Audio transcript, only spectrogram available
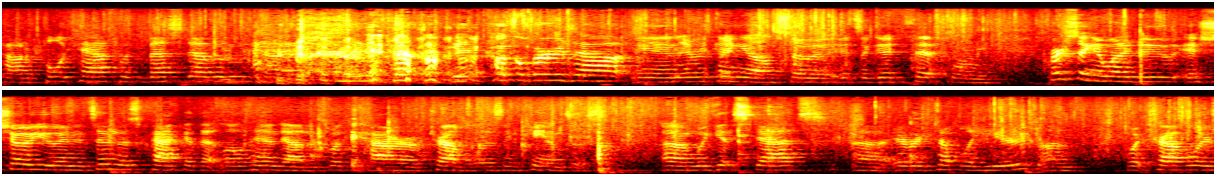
how to pull a calf with the best of them, how to get cucklebirds out and everything else, so it- it's a good fit for me. First thing I want to do is show you, and it's in this packet, that little handout, is what the power of travel is in Kansas. Um, we get stats, uh, every couple of years on what travelers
